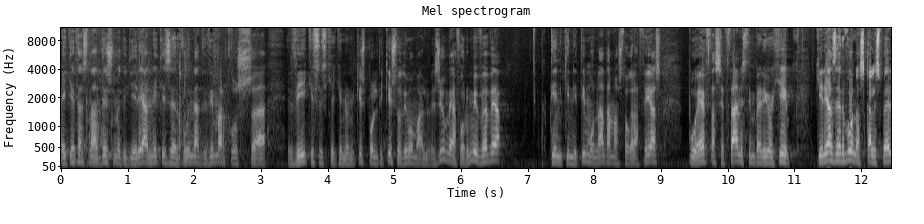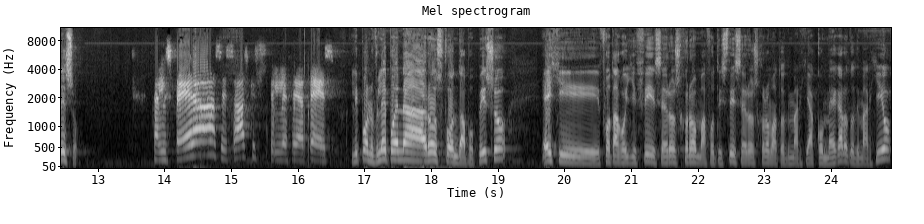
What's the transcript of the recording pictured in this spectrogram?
Εκεί θα συναντήσουμε την κυρία Νίκη Ζερβούνα, τη Δήμαρχος Διοίκησης και Κοινωνικής Πολιτικής στο Δήμο Μαλβεζίου, με αφορμή βέβαια την κινητή μονάδα μαστογραφίας που έφτασε, φτάνει στην περιοχή. Κυρία Ζερβούνα, καλησπερίσω. Καλησπέρα σε εσάς και στους τηλεθεατές. Λοιπόν, βλέπω ένα ροζ φόντο από πίσω. Έχει φωταγωγηθεί σε ροζ χρώμα, φωτιστεί σε ροζ χρώμα το Δημαρχιακό Μέγαρο, το Δημαρχείο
